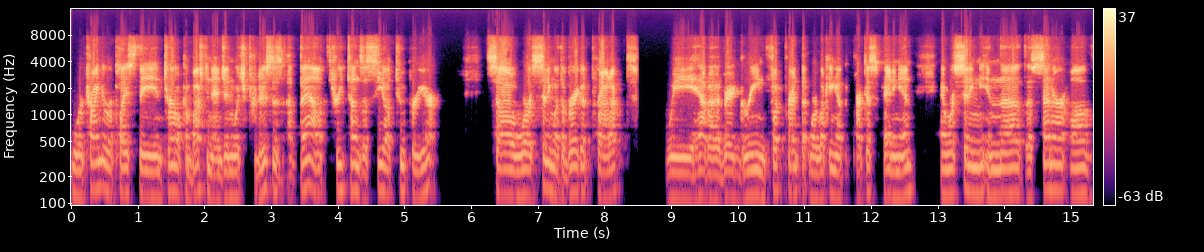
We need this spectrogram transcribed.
we're trying to replace the internal combustion engine, which produces about three tons of CO2 per year. So we're sitting with a very good product. We have a very green footprint that we're looking at participating in. And we're sitting in the, the center of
